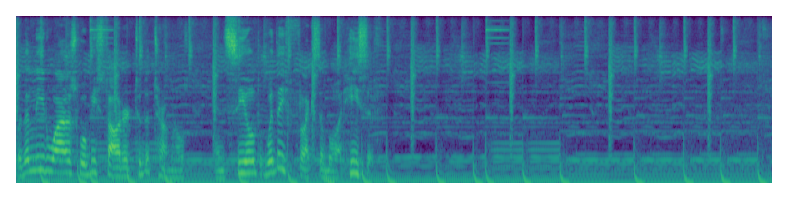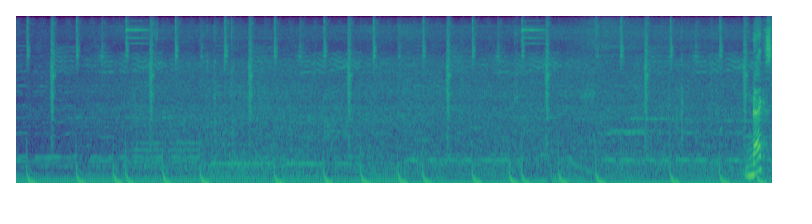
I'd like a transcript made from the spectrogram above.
where the lead wires will be soldered to the terminals and sealed with a flexible adhesive. Next,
